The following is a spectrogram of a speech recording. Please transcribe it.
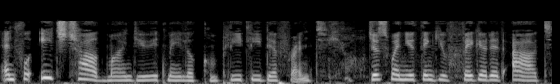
And for each child, mind you, it may look completely different. Yeah. Just when you think you've figured it out.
